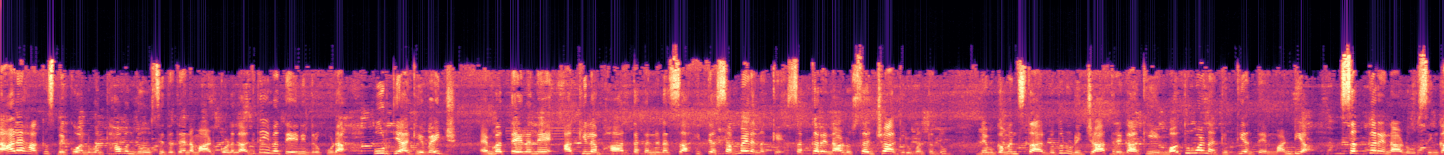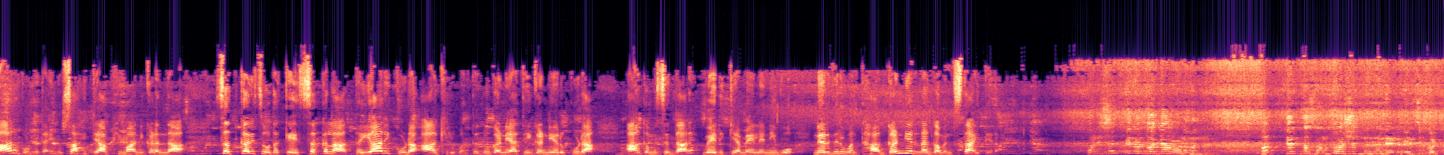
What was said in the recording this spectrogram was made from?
ನಾಳೆ ಹಾಕಿಸ್ಬೇಕು ಅನ್ನುವಂತಹ ಒಂದು ಸಿದ್ಧತೆಯನ್ನ ಮಾಡಿಕೊಳ್ಳಲಾಗಿದೆ. ಇವತ್ತೇನಿದ್ರು ಕೂಡ ಪೂರ್ತಿಯಾಗಿ ವೆಜ್ ಎಂಬತ್ತೇಳನೇ ಅಖಿಲ ಭಾರತ ಕನ್ನಡ ಸಾಹಿತ್ಯ ಸಮ್ಮೇಳನಕ್ಕೆ ಸಕ್ಕರೆ ನಾಡು ಸಜ್ಜಾಗಿರುವಂತದ್ದು ನೀವು ಗಮನಿಸ್ತಾ ಇರಬಹುದು ನೋಡಿ, ಜಾತ್ರೆಗಾಗಿ ಮಧುವಣ ಗಿತ್ತಿಯಂತೆ ಮಂಡ್ಯ ಸಕ್ಕರೆ ನಾಡು ಸಿಂಗಾರಗೊಂಡಿದೆ. ಇನ್ನು ಸಾಹಿತ್ಯಾಭಿಮಾನಿಗಳನ್ನ ಸತ್ಕರಿಸುವುದಕ್ಕೆ ಸಕಲ ತಯಾರಿ ಕೂಡ ಆಗಿರುವಂತದ್ದು ಗಣ್ಯಾತಿ ಗಣ್ಯರು ಕೂಡ ಆಗಮಿಸಿದ್ದಾರೆ. ವೇದಿಕೆಯ ಮೇಲೆ ನೀವು ನೆರೆದಿರುವಂತಹ ಗಣ್ಯರನ್ನ ಗಮನಿಸ್ತಾ ಇದ್ದೀರಾ? ಪರಿಷತ್ತಿನ ಧ್ವಜಾರೋಹಣವನ್ನು ಅತ್ಯಂತ ಸಂತೋಷದಿಂದ ನೆರವೇರಿಸಿಕೊಟ್ಟ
